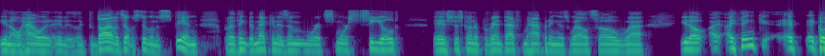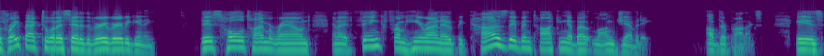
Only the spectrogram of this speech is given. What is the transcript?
you know how it, it is like the dial itself is still going to spin but i think the mechanism where it's more sealed is just going to prevent that from happening as well so uh, you know i, I think it, it goes right back to what i said at the very very beginning this whole time around and i think from here on out because they've been talking about longevity of their products is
